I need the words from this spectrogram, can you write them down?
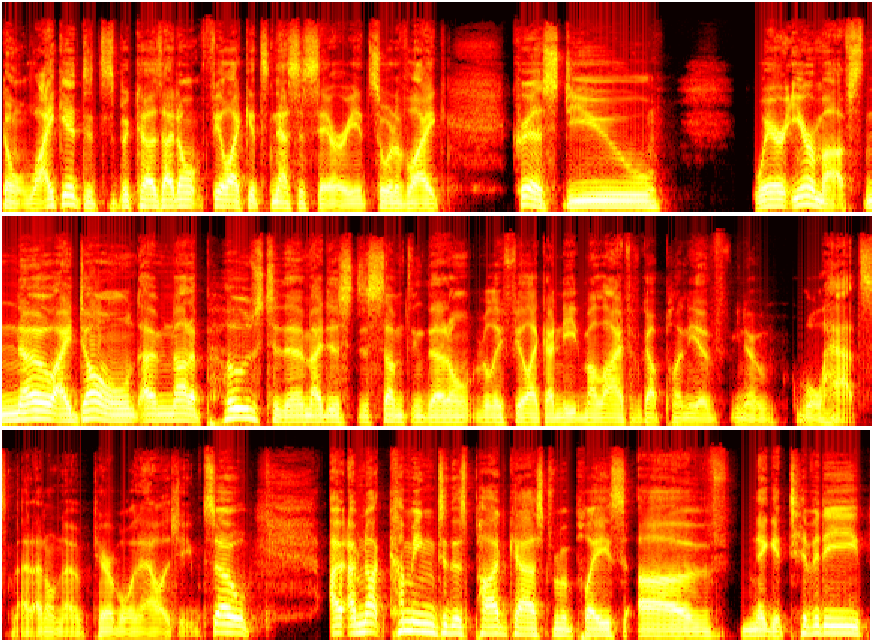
don't like it. It's because I don't feel like it's necessary. It's sort of like, Chris, do you wear earmuffs? No, I don't. I'm not opposed to them. I just is something that I don't really feel like I need in my life. I've got plenty of, you know, wool hats. I, I don't know, terrible analogy. So I, I'm not coming to this podcast from a place of negativity.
